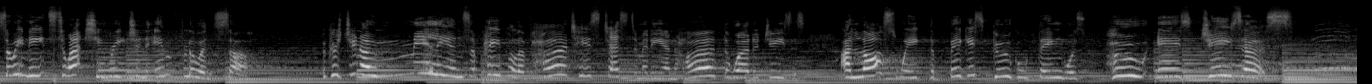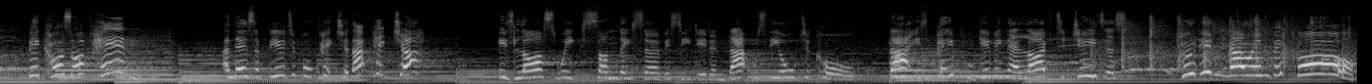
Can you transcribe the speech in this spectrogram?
So he needs to actually reach an influencer. Because you know, millions of people have heard his testimony and heard the word of Jesus. And last week, the biggest Googled thing was, Who is Jesus? Because of him. And there's a beautiful picture. That picture is last week's Sunday service he did, and that was the altar call. That is people giving their life to Jesus who didn't know him before.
